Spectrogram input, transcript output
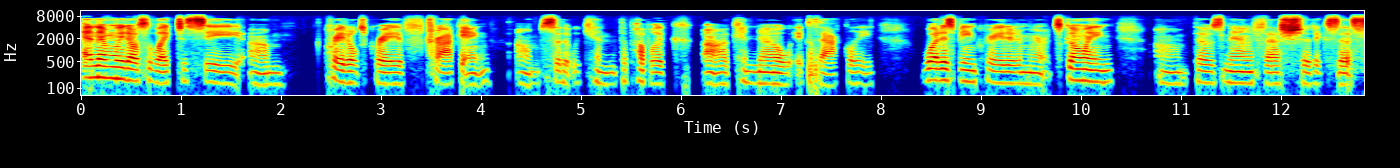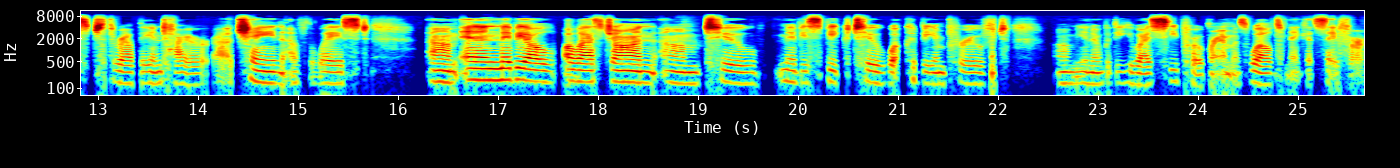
And then we'd also like to see um, cradle-to-grave tracking um, so that we can, the public uh, can know exactly what is being created and where it's going. Um, those manifests should exist throughout the entire uh, chain of the waste. Um, and maybe I'll, I'll ask John um, to maybe speak to what could be improved, um, you know, with the UIC program as well to make it safer.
